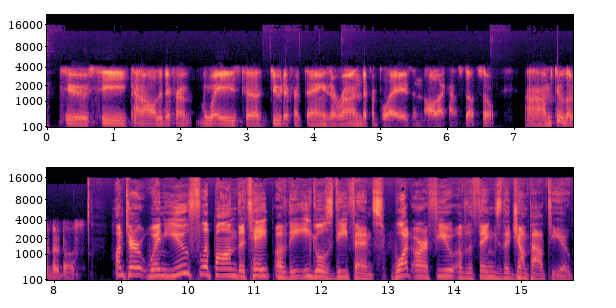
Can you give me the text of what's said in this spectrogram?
to see kind of all the different ways to do different things and run different plays and all that kind of stuff. So um, do a little bit of both. Hunter, when you flip on the tape of the Eagles defense, what are a few of the things that jump out to you?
